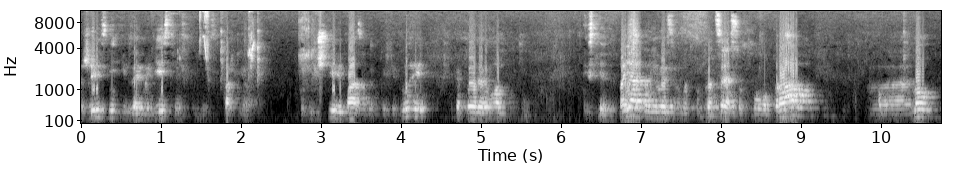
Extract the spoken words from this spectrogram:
жизни и взаимодействия с партнером. Это четыре базовых категории, которые он исследует. Понятно, у него есть работа по процессу по праву, э, но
